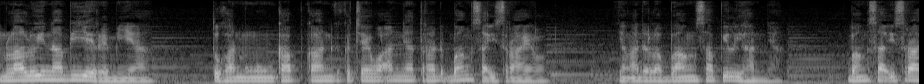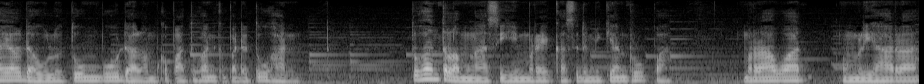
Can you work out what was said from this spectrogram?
Melalui Nabi Yeremia, Tuhan mengungkapkan kekecewaannya terhadap bangsa Israel yang adalah bangsa pilihannya. Bangsa Israel dahulu tumbuh dalam kepatuhan kepada Tuhan. Tuhan telah mengasihi mereka sedemikian rupa, merawat, memelihara,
